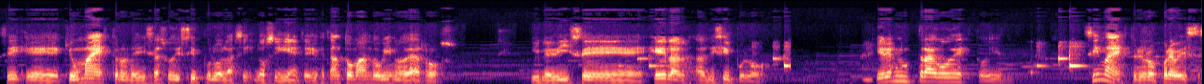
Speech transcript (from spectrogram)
sí, eh, que un maestro le dice a su discípulo la lo siguiente, ellos están tomando vino de arroz, y le dice él al, al discípulo, ¿quieres un trago de esto? Y él, sí, maestro, y lo prueba y dice,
